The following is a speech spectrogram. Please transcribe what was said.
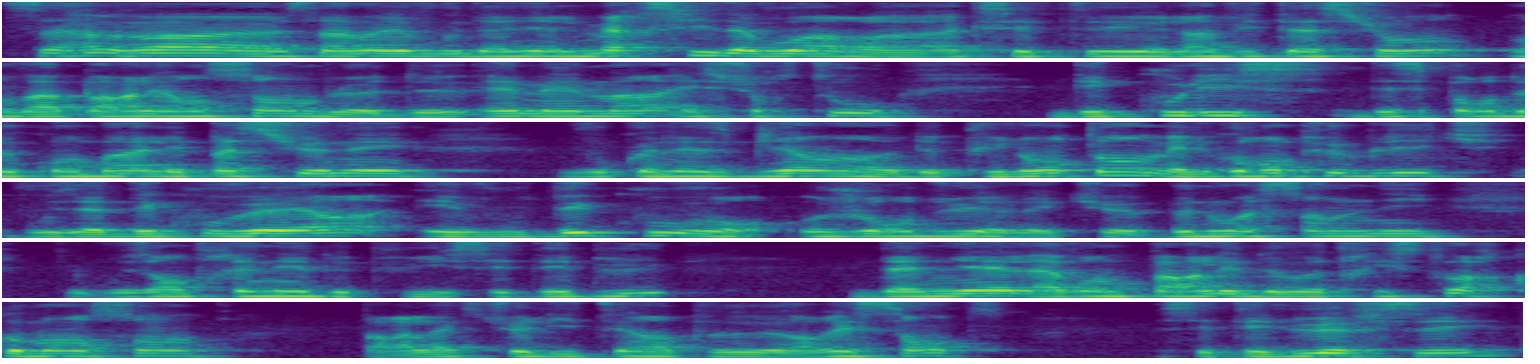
Ça va, ça va et vous, Daniel. Merci d'avoir euh, accepté l'invitation. On va parler ensemble de MMA et surtout des coulisses des sports de combat. Les passionnés vous connaissent bien euh, depuis longtemps, mais le grand public vous a découvert et vous découvre aujourd'hui avec euh, Benoît Saint-Denis, que vous entraînez depuis ses débuts. Daniel, avant de parler de votre histoire, commençons par l'actualité un peu récente. C'était l'UFC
